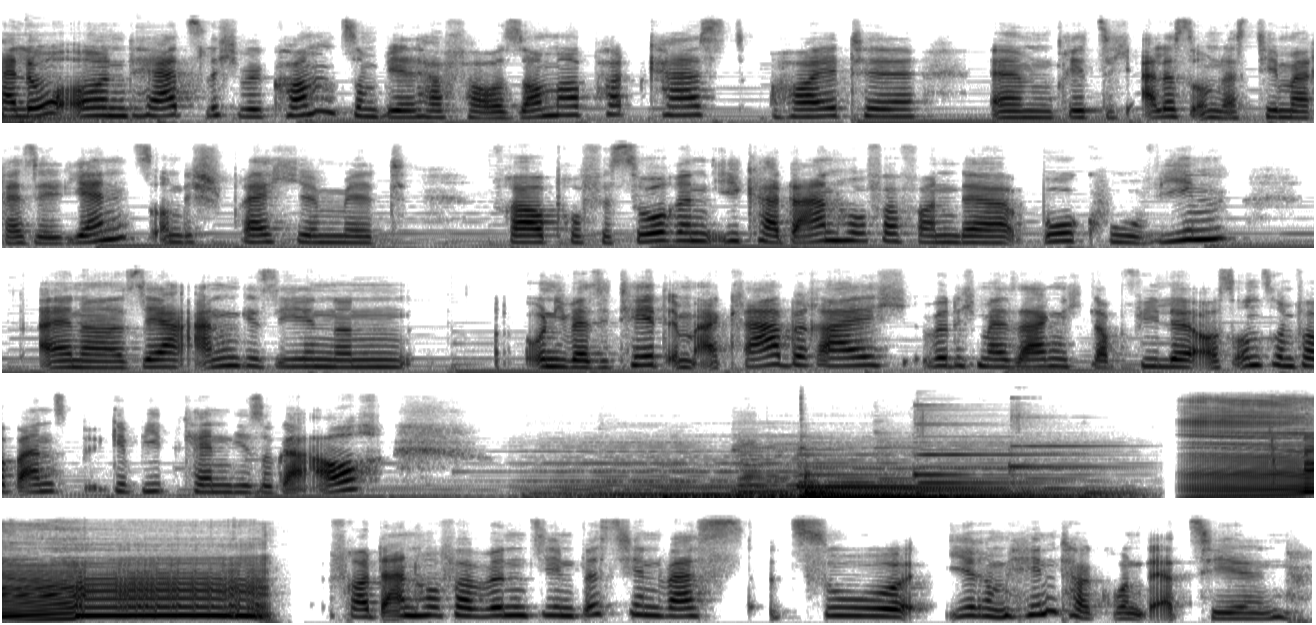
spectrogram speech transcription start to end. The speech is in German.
Hallo und herzlich willkommen zum BLHV Sommer Podcast. Heute ähm, dreht sich alles um das Thema Resilienz und ich spreche mit Frau Professorin Ika Dahnhofer von der BOKU Wien, einer sehr angesehenen Universität im Agrarbereich, würde ich mal sagen. Ich glaube, viele aus unserem Verbandsgebiet kennen die sogar auch. Frau Dannhofer, würden Sie ein bisschen was zu Ihrem Hintergrund erzählen?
